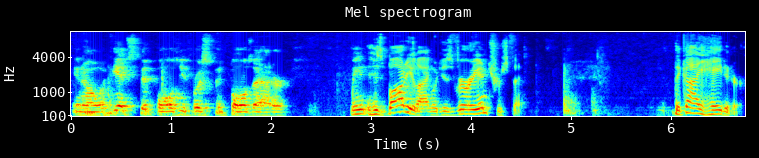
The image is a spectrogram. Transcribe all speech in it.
You know, if he had spitballs, he throws spitballs at her. I mean, his body language is very interesting. The guy hated her.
